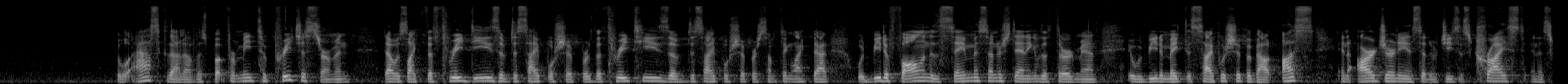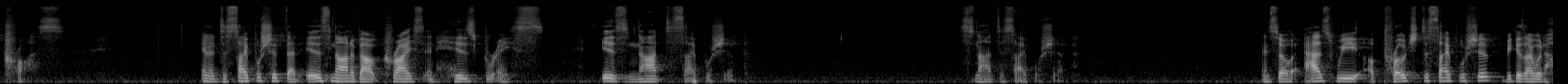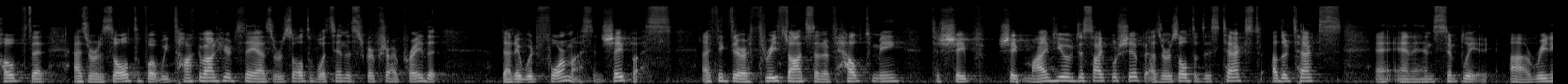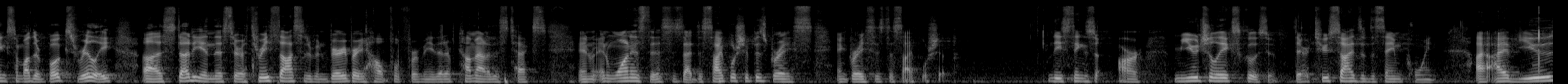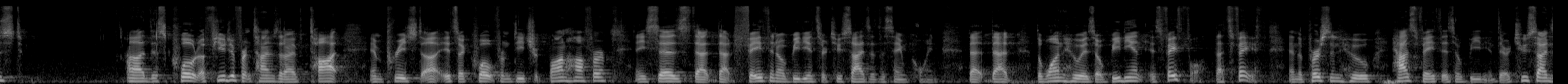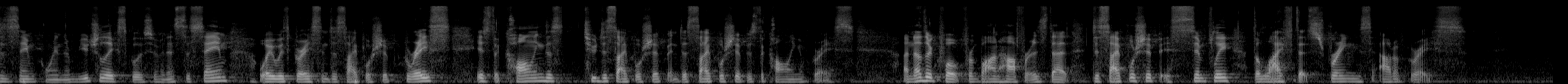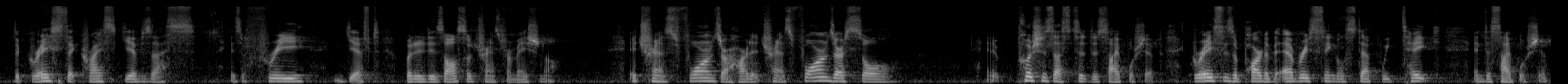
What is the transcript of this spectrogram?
It will ask that of us. But for me to preach a sermon that was like the three D's of discipleship or the three T's of discipleship or something like that would be to fall into the same misunderstanding of the third man. It would be to make discipleship about us and our journey instead of Jesus Christ and his cross. And a discipleship that is not about Christ and his grace is not discipleship. It's not discipleship. And so, as we approach discipleship, because I would hope that as a result of what we talk about here today, as a result of what's in the scripture, I pray that, that it would form us and shape us. I think there are three thoughts that have helped me to shape, shape my view of discipleship as a result of this text, other texts, and, and, and simply uh, reading some other books, really, uh, studying this. There are three thoughts that have been very, very helpful for me that have come out of this text. And, and one is this, is that discipleship is grace, and grace is discipleship. These things are mutually exclusive. They're two sides of the same coin. I, have used uh, this quote a few different times that I've taught and preached. Uh, it's a quote from Dietrich Bonhoeffer, and he says that, that faith and obedience are two sides of the same coin. That, that the one who is obedient is faithful, that's faith. And the person who has faith is obedient. They're two sides of the same coin, they're mutually exclusive. And it's the same way with grace and discipleship. Grace is the calling to discipleship, and discipleship is the calling of grace. Another quote from Bonhoeffer is that discipleship is simply the life that springs out of grace. The grace that Christ gives us is a free gift, but it is also transformational. It transforms our heart, it transforms our soul, and it pushes us to discipleship. Grace is a part of every single step we take in discipleship.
